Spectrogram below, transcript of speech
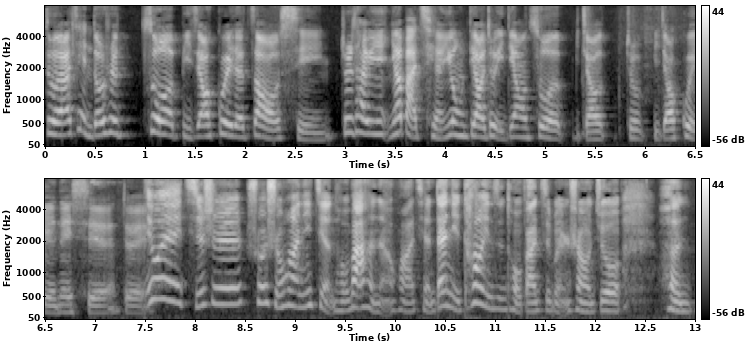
对，而且你都是做比较贵的造型，就是他你要把钱用掉，就一定要做比较就比较贵的那些。对，因为其实说实话，你剪头发很难花钱，但你烫一次头发基本上就很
